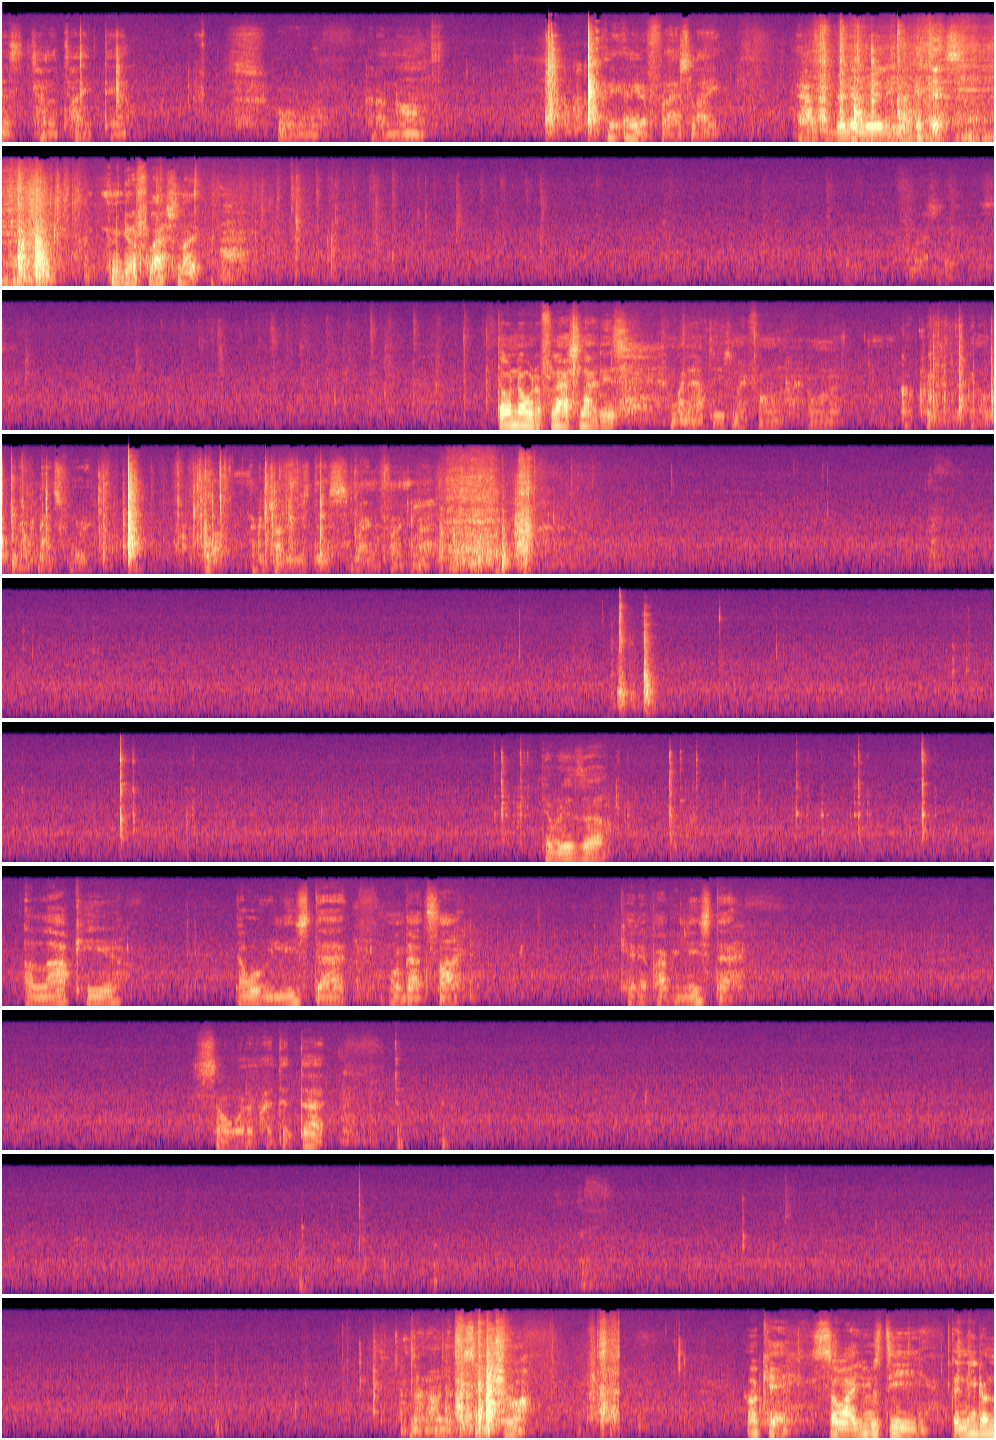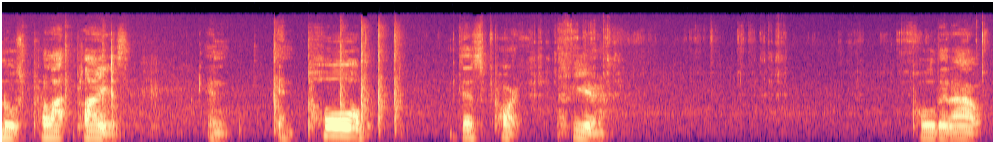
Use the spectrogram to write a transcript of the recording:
It's kind of tight there. Ooh, I don't know. I need, I need a flashlight. I have to really, really look at this. Let me get a flashlight. Don't know what a flashlight is. I'm gonna have to use my phone. I don't wanna go crazy looking all over the place for it. But I could try to use this magnifying glass. There is a a lock here that will release that on that side. Okay, if I release that. So what if I did that? Not 100% sure. Okay, so I used the the needle nose pli pliers and and pulled this part here, pulled it out,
